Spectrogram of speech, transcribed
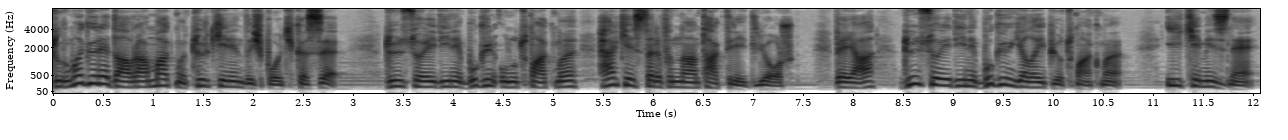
Duruma göre davranmak mı Türkiye'nin dış politikası? Dün söylediğini bugün unutmak mı herkes tarafından takdir ediliyor? Veya dün söylediğini bugün yalayıp yutmak mı? İlkemiz ne?''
